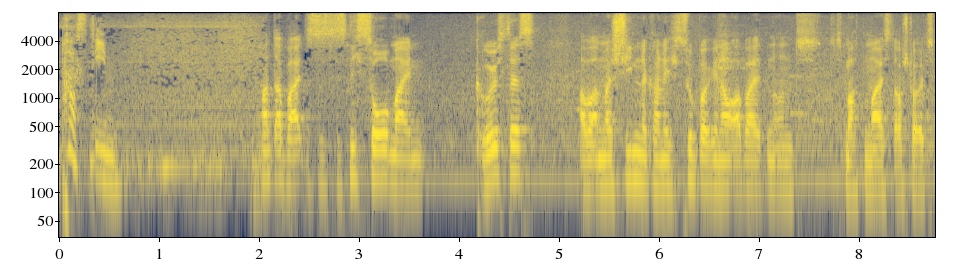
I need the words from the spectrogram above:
passt ihm. Handarbeit ist, nicht so mein größtes, aber an Maschinen da kann ich super genau arbeiten und das macht den Meister auch stolz.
